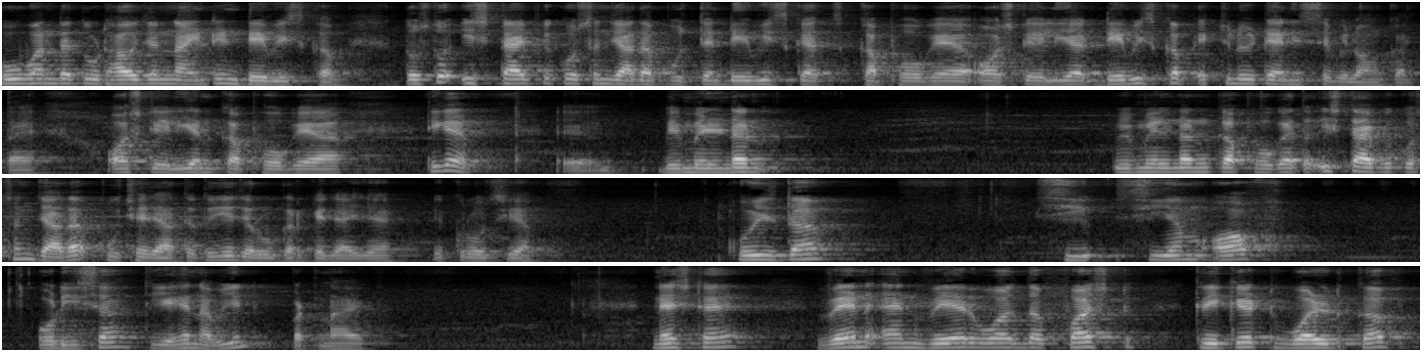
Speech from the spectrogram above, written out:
Who won the 2019 Davis cup दोस्तों, इस टाइप के क्वेश्चन ज़्यादा पूछते हैं। डेविस कप हो गया Australia Davis cup actually tennis से बिलोंग करता है। ऑस्ट्रेलियन कप हो गया, ठीक है? विमिल्डन विमिल्डन कप हो गया तो इस टाइप के क्वेश्चन ज़्यादा पूछे जाते हैं तो ये ज़रूर करके जाइए Croatia who is the CM of ऑफ़ ओडिशा तो ये है नवीन पटनायक नेक्स्ट है when and where was the first cricket world cup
